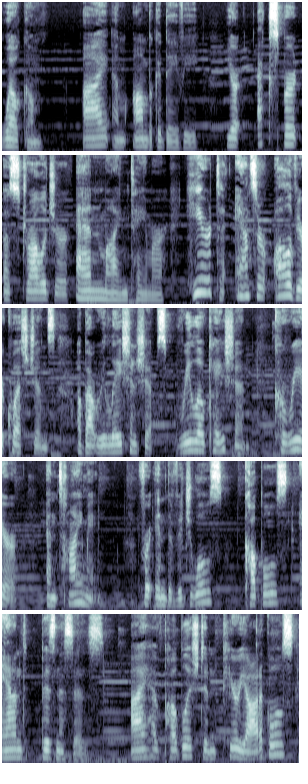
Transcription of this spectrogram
Welcome. I am Ambika Devi, your expert astrologer and mind tamer, here to answer all of your questions about relationships, relocation, career, and timing for individuals, couples, and businesses. I have published in periodicals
